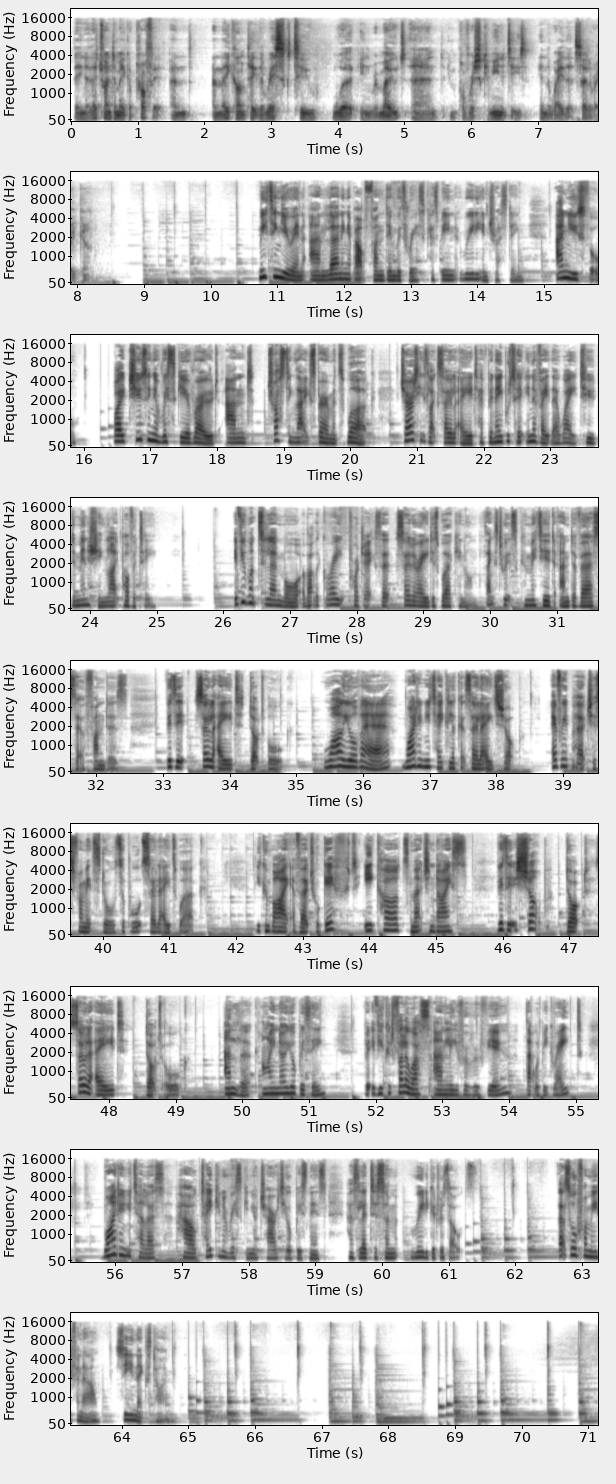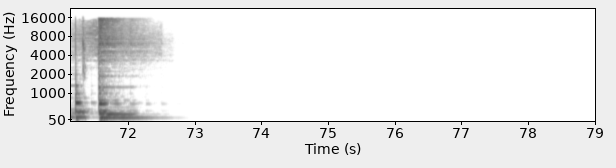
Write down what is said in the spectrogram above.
they, you know they're trying to make a profit and and they can't take the risk to work in remote and impoverished communities in the way that SolarAid can. Meeting Ewan and learning about funding with risk has been really interesting and useful. By choosing a riskier road and trusting that experiments work, charities like Solar Aid have been able to innovate their way to diminishing light poverty. If you want to learn more about the great projects that Solar Aid is working on, thanks to its committed and diverse set of funders, visit solaraid.org. While you're there, why don't you take a look at Solar Aid's shop? Every purchase from its store supports Solar Aid's work. You can buy a virtual gift, e cards, merchandise. Visit shop.solaraid.org. And look, I know you're busy, but if you could follow us and leave a review, that would be great. Why don't you tell us how taking a risk in your charity or business has led to some really good results? That's all from me for now. See you next time.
